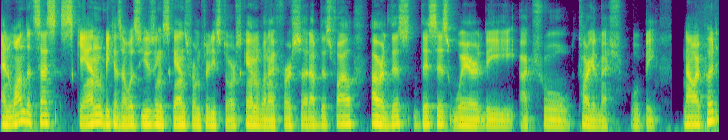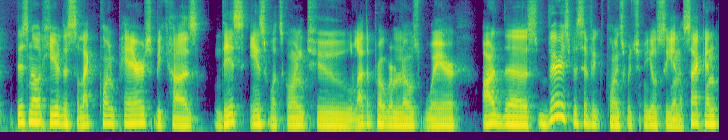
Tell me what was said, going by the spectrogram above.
and one that says scan because I was using scans from 3D Store Scan when I first set up this file. However, this this is where the actual target mesh will be. Now I put this note here, the select point pairs, because this is what's going to let the program knows where are the very specific points, which you'll see in a second.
